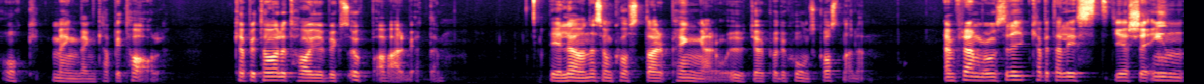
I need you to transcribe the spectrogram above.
och mängden kapital. Kapitalet har ju byggts upp av arbete. Det är löner som kostar pengar och utgör produktionskostnaden. En framgångsrik kapitalist ger sig in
